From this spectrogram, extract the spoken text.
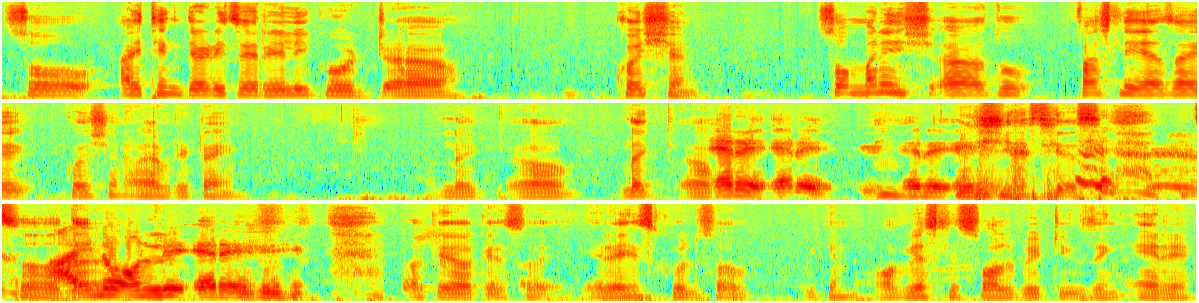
So I think that is a really good uh, question. So Manish, uh, so firstly, as I question every time, like uh, like uh, array array array yes yes. So i know only array Okay okay. So array is cool. So we can obviously solve it using array.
